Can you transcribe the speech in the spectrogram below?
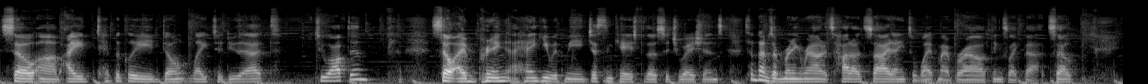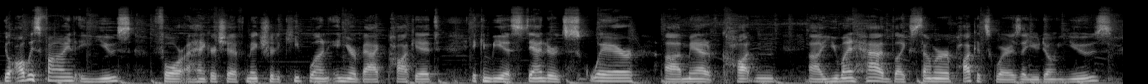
So um, i typically don't like to do that too often so I bring a hanky with me just in case for those situations. Sometimes I'm running around, it's hot outside, I need to wipe my brow, things like that. So you'll always find a use for a handkerchief. Make sure to keep one in your back pocket. It can be a standard square uh, made out of cotton. Uh, you might have like summer pocket squares that you don't use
